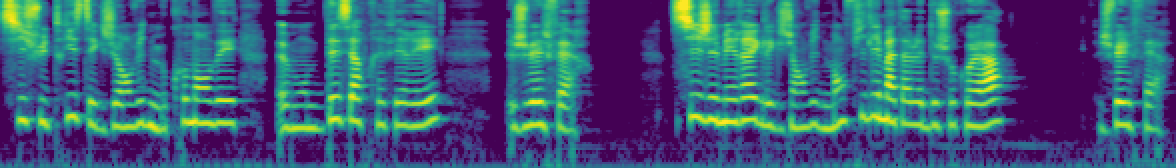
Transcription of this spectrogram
Si je suis triste et que j'ai envie de me commander euh, mon dessert préféré, je vais le faire. Si j'ai mes règles et que j'ai envie de m'enfiler ma tablette de chocolat, je vais le faire.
